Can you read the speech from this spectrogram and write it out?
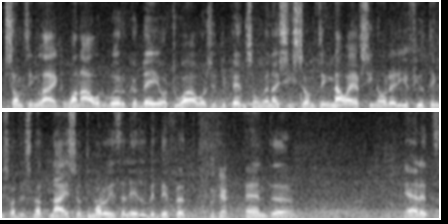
something like one hour work a day or two hours. It depends on when I see something. Now I have seen already a few things, but it's not nice. So tomorrow is a little bit different. Okay. And uh, yeah, that's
